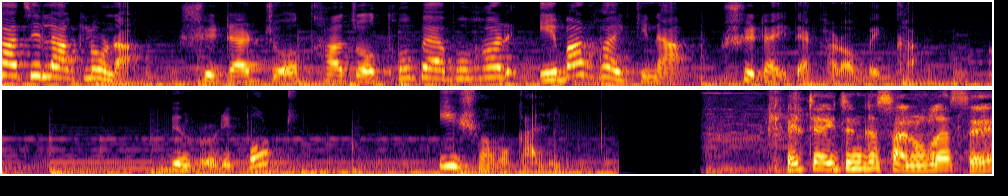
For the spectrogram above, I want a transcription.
কাজে লাগলো না সেটার যথাযথ ব্যবহার এবার হয় কিনা সেটাই দেখার অপেক্ষা ব্যুরো রিপোর্ট ই সমকালী ये टाइटन का सनग्लास है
